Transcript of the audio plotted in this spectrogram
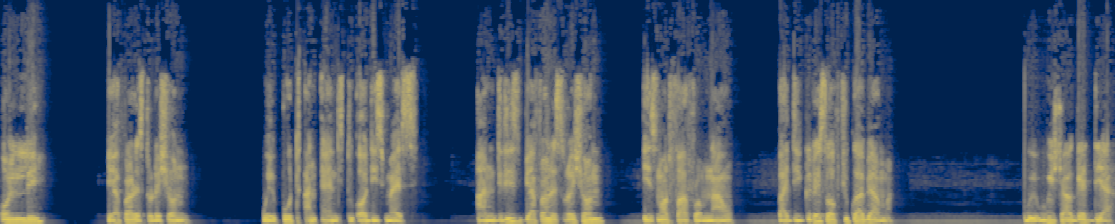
only the Biafra restoration will put an end to all this mess. And this Biafra restoration is not far from now by the grace of Chukwu Abiyama. we, we shall get there.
